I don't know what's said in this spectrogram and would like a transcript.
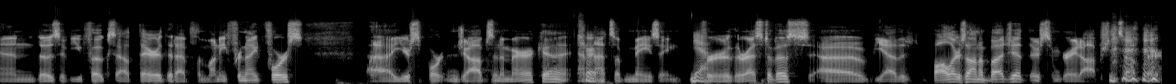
and those of you folks out there that have the money for Nightforce uh, you're supporting jobs in america and Sure. that's amazing Yeah. for the rest of us uh, yeah the ballers on a budget there's some great options out there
